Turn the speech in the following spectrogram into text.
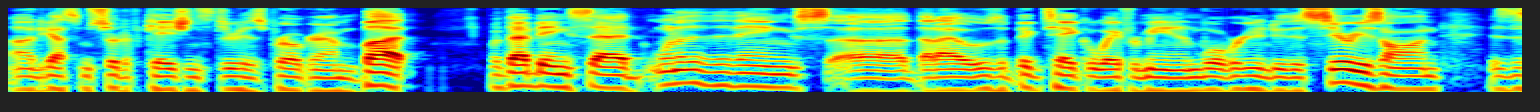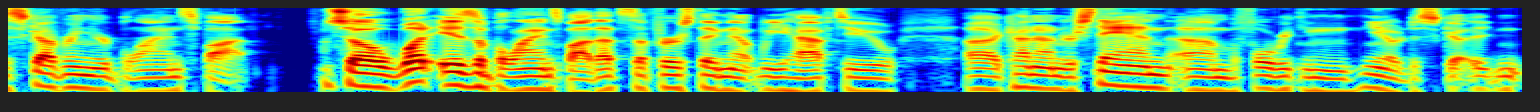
uh, got some certifications through his program. But with that being said, one of the things uh, that I was a big takeaway for me and what we're going to do this series on is discovering your blind spot. So, what is a blind spot? That's the first thing that we have to uh, kind of understand um, before we can, you know, disco-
